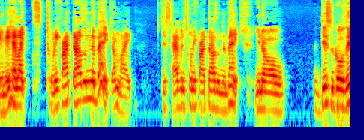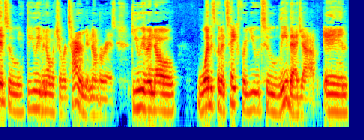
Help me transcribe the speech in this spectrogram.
and they had like 25,000 in the bank. I'm like, just having 25,000 in the bank, you know, this goes into, do you even know what your retirement number is? Do you even know what it's going to take for you to leave that job? And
